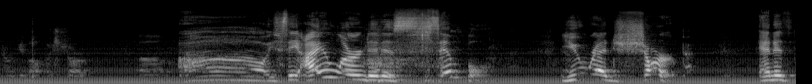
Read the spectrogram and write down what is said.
you know, give off a sharp. Um, Oh, you see, I learned it as simple. You read sharp. And it,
